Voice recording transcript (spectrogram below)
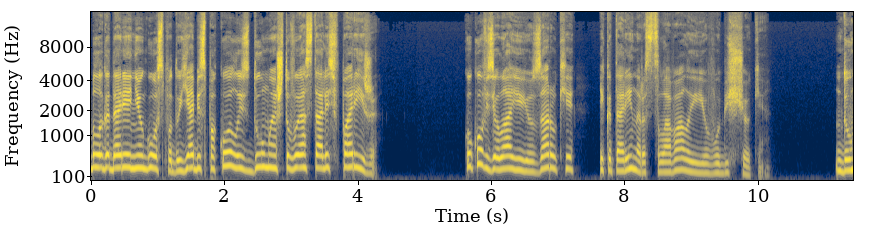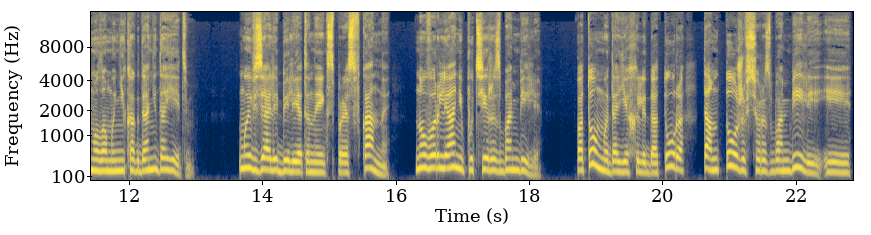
Благодарение Господу, я беспокоилась, думая, что вы остались в Париже. Коко взяла ее за руки, и Катарина расцеловала ее в обе щеки. Думала, мы никогда не доедем. Мы взяли билеты на экспресс в Канны, но в Орлеане пути разбомбили. Потом мы доехали до Тура, там тоже все разбомбили, и...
